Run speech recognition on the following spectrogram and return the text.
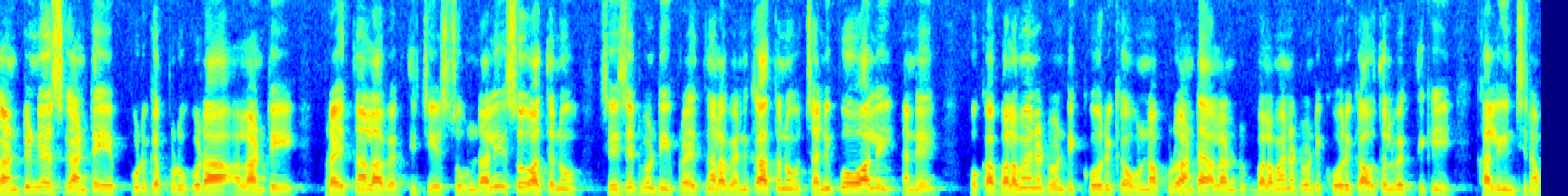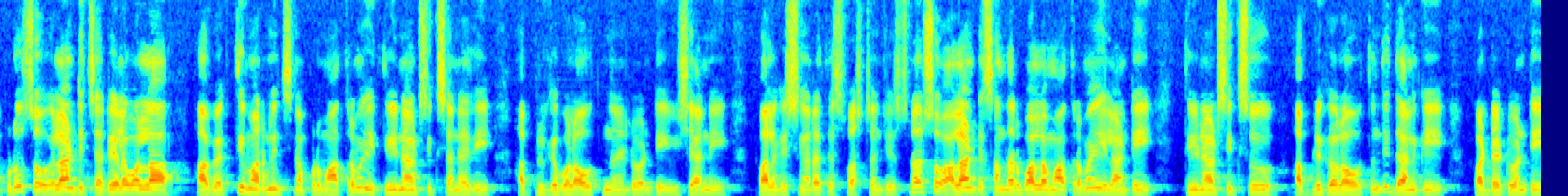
కంటిన్యూస్గా అంటే ఎప్పటికప్పుడు కూడా అలాంటి ప్రయత్నాలు ఆ వ్యక్తి చేస్తూ ఉండాలి. సో అతను చేసేటువంటి ప్రయత్నాల వెనుక అతను చనిపోవాలి అనే ఒక బలమైనటువంటి కోరిక ఉన్నప్పుడు అంటే అలాంటి బలమైనటువంటి కోరిక అవతల వ్యక్తికి కలిగించినప్పుడు సో ఇలాంటి చర్యల వల్ల ఆ వ్యక్తి మరణించినప్పుడు మాత్రమే ఈ త్రీ నాట్ సిక్స్ అనేది అప్లికబుల్ అవుతుందనేటువంటి విషయాన్ని బాలకృష్ణ గారు అయితే స్పష్టం చేస్తున్నారు. సో అలాంటి సందర్భాల్లో మాత్రమే ఇలాంటి త్రీ నాట్ సిక్స్ అప్లికబుల్ అవుతుంది. దానికి పడ్డటువంటి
